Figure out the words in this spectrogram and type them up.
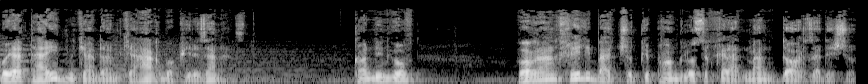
باید تایید می‌کردند که حق با پیرزن است. کاندید گفت واقعا خیلی بد شد که پانگلوس خردمند دار زده شد.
